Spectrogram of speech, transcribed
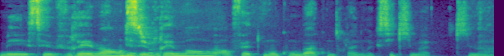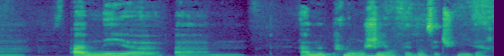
Mais c'est vraiment c'est vraiment en fait mon combat contre l'anorexie qui m'a qui m'a amené euh, à, à, me plonger en fait dans cet univers.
